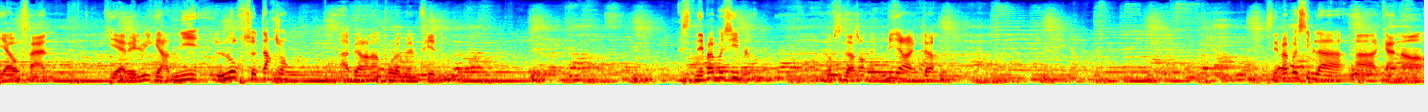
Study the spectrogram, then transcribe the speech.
Yao Fan qui avait lui gagné l'ours d'argent à Berlin pour le même film. Ce n'est pas possible. L'ours d'argent est le meilleur acteur. Ce n'est pas possible à, Cannes. Hein.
